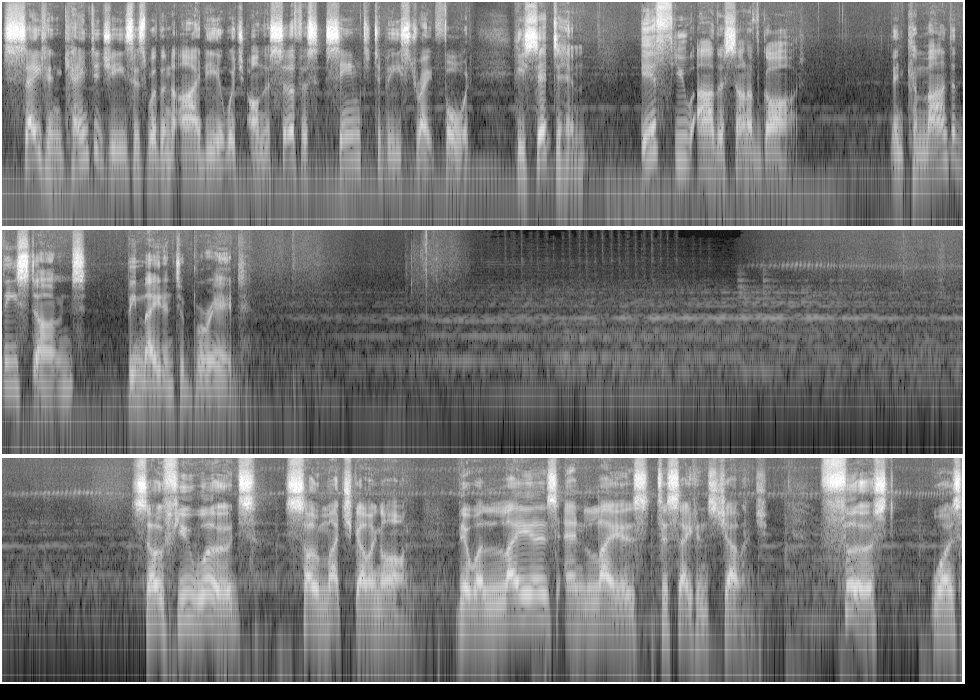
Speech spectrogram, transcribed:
Satan came to Jesus with an idea which on the surface seemed to be straightforward. He said to him, If you are the Son of God, then command that these stones be made into bread. So few words, so much going on. There were layers and layers to Satan's challenge. First was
